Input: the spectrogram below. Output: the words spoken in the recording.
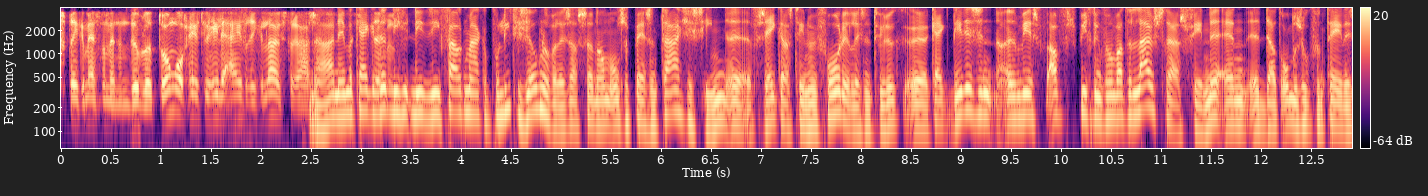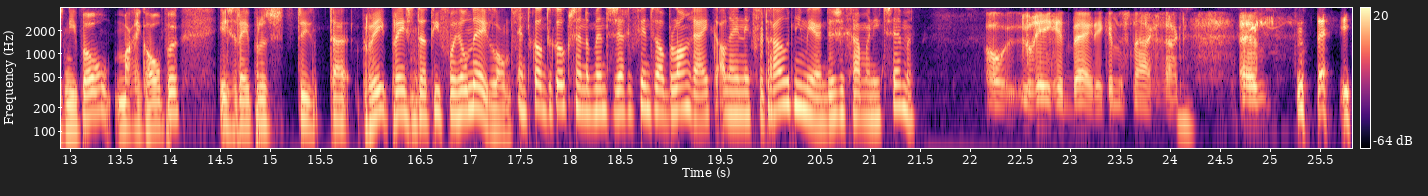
Spreken mensen dan met een dubbele tong of heeft u hele ijverige luisteraars? Nou, nee, maar kijk, die, die, die fout maken politici ook nog wel eens... als ze dan onze percentages zien. Uh, zeker als het in hun voordeel is natuurlijk. Uh, kijk, dit is een, een weer afspiegeling van wat de luisteraars vinden. En uh, dat onderzoek van TNS Nipo, mag ik hopen... is representatief voor heel Nederland. En het kan natuurlijk ook zijn dat mensen zeggen... ik vind het wel belangrijk, alleen ik vertrouw het niet meer. Dus ik ga maar niet stemmen. Oh, u reageert beide. Ik heb me snaar geraakt. Um, nee,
